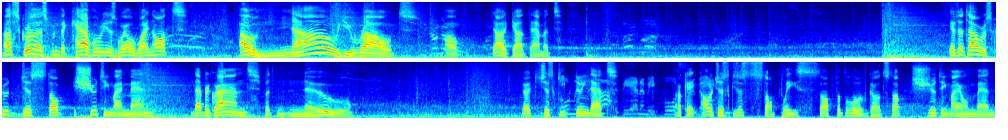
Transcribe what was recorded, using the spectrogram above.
Ah, screw it, let's bring the cavalry as well, why not? Oh, now you rout! Oh, oh god damn it. If the towers could just stop shooting my men, that'd be grand, but no. Got to just keep doing that. half the enemy force Okay, oh, just just stop, please. Stop, for the love of God. Stop shooting my own men.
